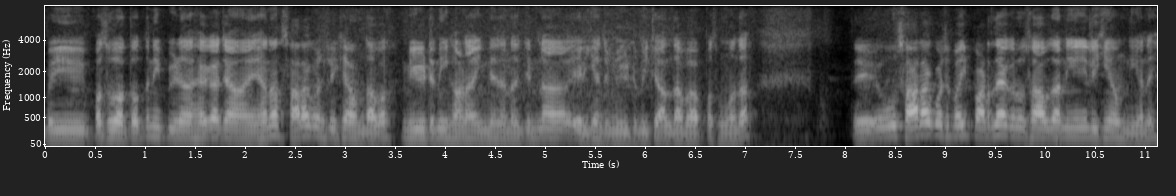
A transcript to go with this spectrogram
ਬਈ ਪਸ਼ੂ ਦਾ ਦੁੱਧ ਨਹੀਂ ਪੀਣਾ ਹੈਗਾ ਜਾਂ ਐ ਹਨਾ, ਸਾਰਾ ਕੁਝ ਲਿਖਿਆ ਹੁੰਦਾ ਵਾ। ਮੀਟ ਨਹੀਂ ਖਾਣਾ ਇੰਨੇ ਦਿਨ, ਜਿੰਨਾ ਏਰੀਆ 'ਚ ਮੀਟ ਵੀ ਚੱਲਦਾ ਵਾ ਪਸ਼ੂਆਂ ਦਾ। ਤੇ ਉਹ ਸਾਰਾ ਕੁਝ ਬਾਈ ਪੜ੍ਹ ਲਿਆ ਕਰੋ, ਸਾਵਧਾਨੀਆਂ ਜੀ ਲਿਖੀਆਂ ਹੁੰਦੀਆਂ ਨੇ।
